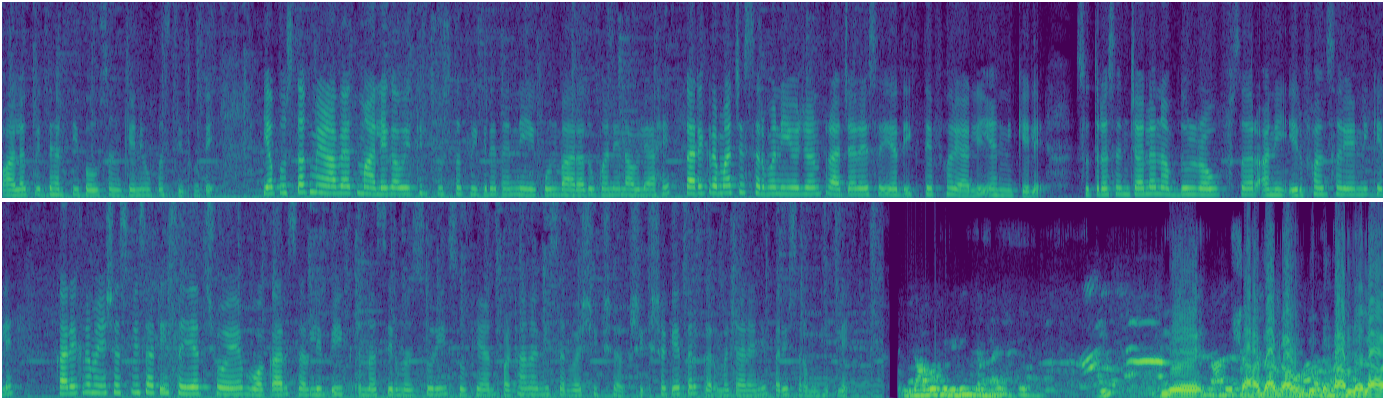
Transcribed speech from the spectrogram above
पालक विद्यार्थी बहुसंख्येने उपस्थित होते. या पुस्तक मेळाव्यात मालेगाव येथील पुस्तक विक्रेत्यांनी एकूण बारा दुकाने लावले आहे कार्यक्रमाचे सर्व नियोजन प्राचार्य सय्यद इक्तेफर अली यांनी केले. सूत्रसंचालन अब्दुल रऊफ सर आणि इरफान सर यांनी केले. कार्यक्रम यशस्वीसाठी सय्यद शोएब वकार सरलिपिक नसीर मंसुरी सुफियान पठाण आणि सर्व शिक्षक शिक्षकेतर कर्मचाऱ्यांनी परिश्रम घेतले. है ये शहादा का उर्दू किताब मेला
